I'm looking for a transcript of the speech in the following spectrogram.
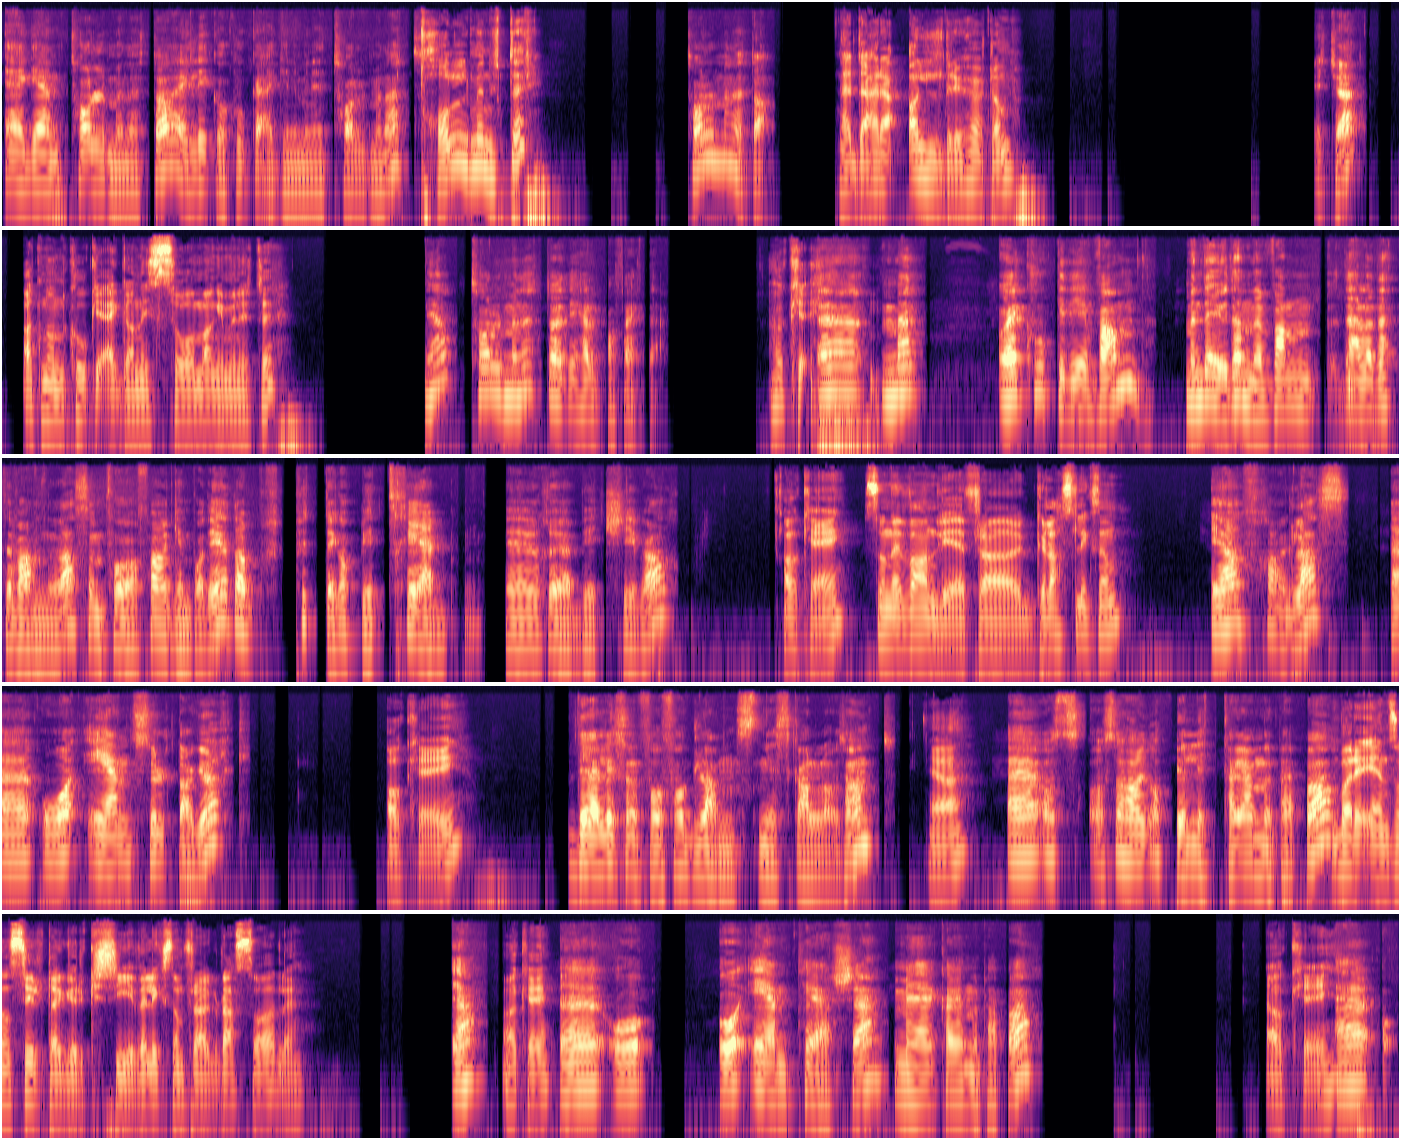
Jeg er en tolv minutter. Jeg liker å koke eggene mine i tolv minutter. Tolv minutter? Tolv minutter. Nei, det har jeg aldri hørt om. Ikke? At noen koker eggene i så mange minutter. Ja, tolv minutter er de helt perfekte. OK. Eh, men Og jeg koker de i vann. Men det er jo denne vann, eller dette vannet da, som får fargen på de. Da putter jeg oppi tre eh, rødbitskiver. ok. Sånne vanlige fra glass, liksom? Ja, fra glass. Eh, og én sylteagurk. OK. Det er liksom for å få glansen i skallet og sånt. Ja. Eh, og, og så har jeg oppi litt cayennepepper. Bare en sånn sylteagurkskive liksom fra glass òg, eller? Ja. OK. Eh, og, og en teskje med cayennepepper. OK. Eh, og-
